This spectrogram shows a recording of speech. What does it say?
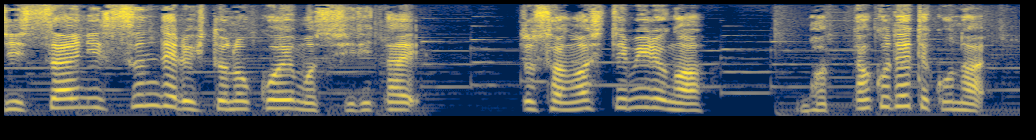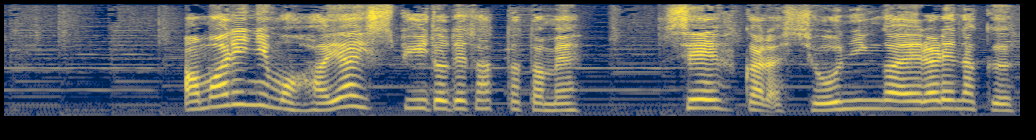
実際に住んでる人の声も知りたい、と探してみるが、全く出てこない。あまりにも速いスピードで立ったため、政府から承認が得られなく、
